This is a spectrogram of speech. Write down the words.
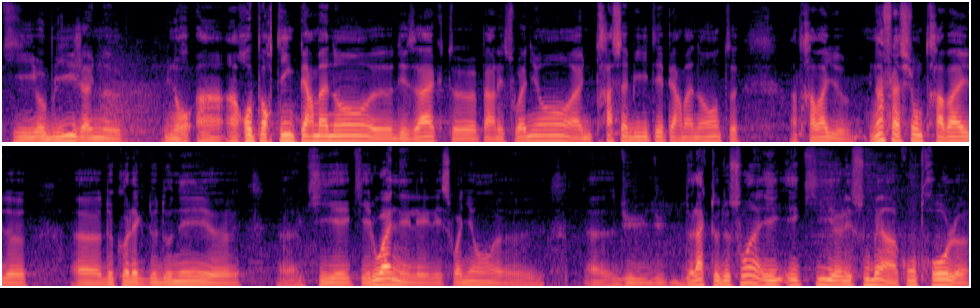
qui obligent à un, reporting permanent des actes par les soignants, à une traçabilité permanente un travail, une inflation de travail de, euh, collecte de données euh, euh, qui, éloigne les, soignants de l'acte de soins et, qui les soumet à un contrôle,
